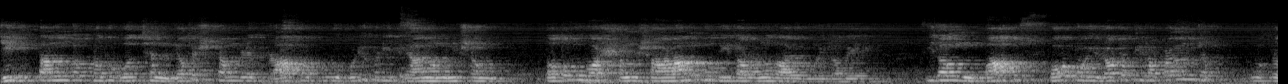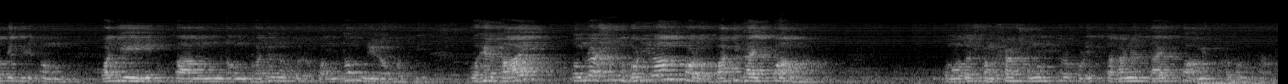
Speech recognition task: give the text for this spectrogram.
যে নিত্যানন্দ প্রভু বলছেন যথেষ্ট যথেষ্টাম্রে প্রাপ পুরু হরিহরি ধ্যান মনীষম তত সংসারাঙ্গদি তরণদায় বৈরবে ইদং ভজে নিত্যানন্দম ভজন ওহে ভাই, তোমরা শুধু হরিনাম করো, বাকি দায়িত্ব আমার। তোমাদের সংসার সমুদ্র পরিত্রাণের দায়িত্ব আমি গ্রহণ করব।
